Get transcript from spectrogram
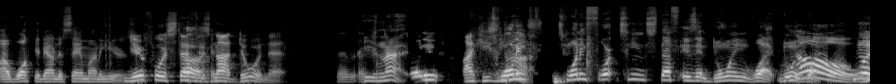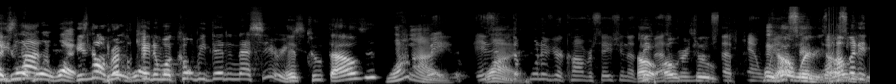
I walked it down the same amount of years. Year four Steph oh, okay. is not doing that. He's not. 20, like he's 20, not. 2014 stuff isn't doing what? Doing no, what? no he's doing, not. Doing what? He's not doing replicating what? what? Kobe did in that series. It's 2000. Why? Wait, isn't Why? the point of your conversation that the oh, best version of Steph can't win? No, how many?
